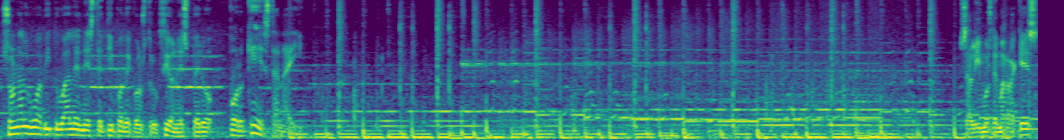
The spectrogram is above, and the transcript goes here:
Son algo habitual en este tipo de construcciones, pero ¿por qué están ahí? Salimos de Marrakech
